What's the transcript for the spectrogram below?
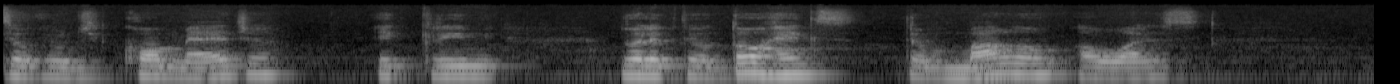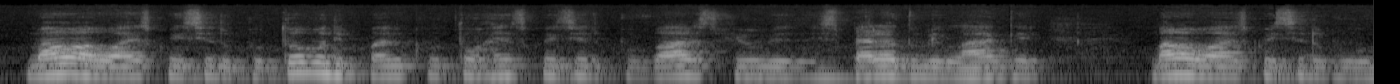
Esse é um filme de comédia e crime. No elenco tem o Tom Hanks, tem o Marlon conhecido por Turbo de Pânico, Tom Hanks conhecido por vários filmes, Espera do Milagre, Malawaz, conhecido por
